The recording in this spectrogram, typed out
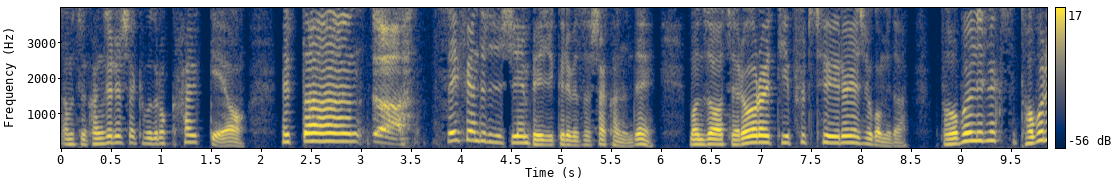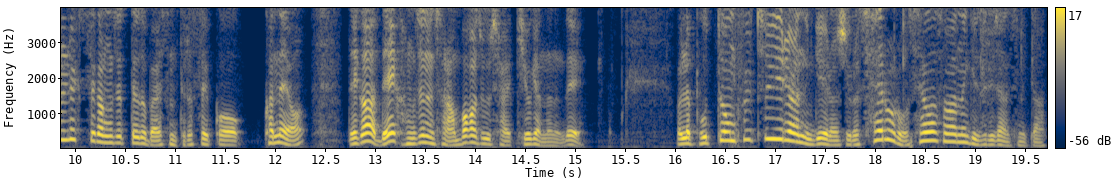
아무튼 강좌를 시작해 보도록 할게요. 일단 으아, safe handle 쥐신 basic grip에서 시작하는데 먼저 zero gravity full twirl을 해줄 겁니다. double relax double relax 강좌 때도 말씀드렸을 것 같네요. 내가 내 강좌는 잘 안 봐가지고 잘 기억이 안 나는데 원래 보통 full twirl이라는 게 이런 식으로 세로로 세워서 하는 기술이지 않습니까?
